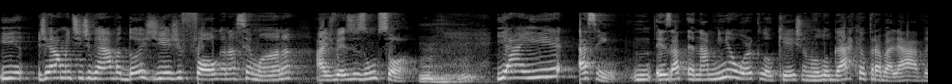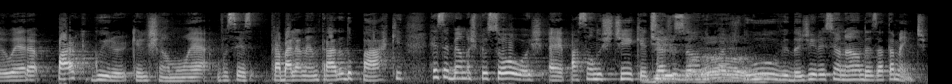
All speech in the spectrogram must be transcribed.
e geralmente a gente ganhava dois dias de folga na semana, às vezes um só. Uhum. E aí, assim, na minha work location, no lugar que eu trabalhava, eu era park greeter, que eles chamam. É você trabalha na entrada do parque, recebendo as pessoas, é, passando os tickets, ajudando com as dúvidas, direcionando, exatamente.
